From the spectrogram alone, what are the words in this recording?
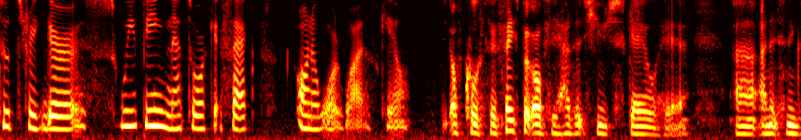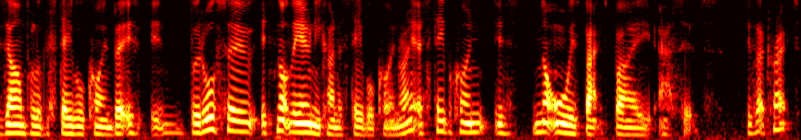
to trigger sweeping network effects on a worldwide scale. Of course, so Facebook obviously has its huge scale here, uh, and it's an example of a stablecoin. But if, but also, it's not the only kind of stablecoin, right? A stablecoin is not always backed by assets. Is that correct?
